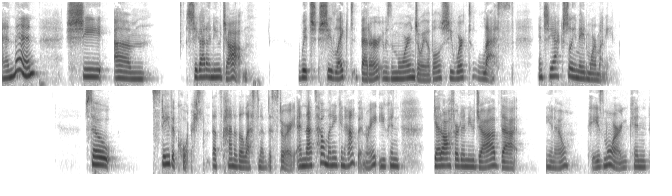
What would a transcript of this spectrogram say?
and then she, um, she got a new job, which she liked better. It was more enjoyable. She worked less and she actually made more money. So stay the course. That's kind of the lesson of this story. And that's how money can happen, right? You can get offered a new job that, you know, pays more. You can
